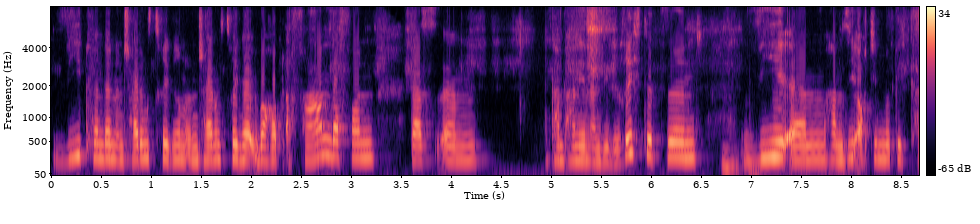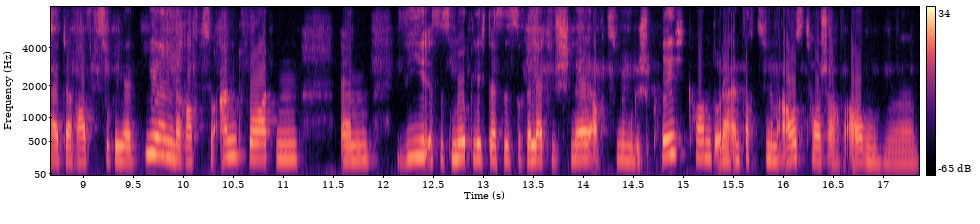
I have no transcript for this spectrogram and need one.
wie können denn Entscheidungsträgerinnen und Entscheidungsträger überhaupt erfahren davon, dass ähm, Kampagnen an sie gerichtet sind? Mhm. Wie ähm, haben sie auch die Möglichkeit, darauf zu reagieren, darauf zu antworten? Ähm, wie ist es möglich, dass es relativ schnell auch zu einem Gespräch kommt oder einfach zu einem Austausch auf Augenhöhe?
